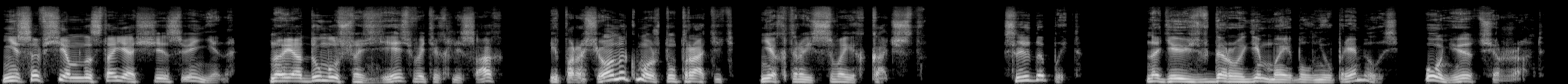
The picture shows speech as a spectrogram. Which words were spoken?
не совсем настоящая свинина. Но я думал, что здесь, в этих лесах, и поросенок может утратить некоторые из своих качеств. Следопыт. Надеюсь, в дороге Мейбл не упрямилась? О, нет, сержант.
